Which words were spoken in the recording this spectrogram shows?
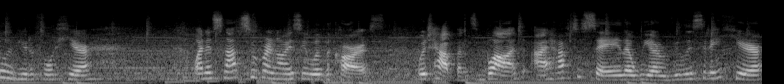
Really beautiful here when it's not super noisy with the cars which happens but I have to say that we are really sitting here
